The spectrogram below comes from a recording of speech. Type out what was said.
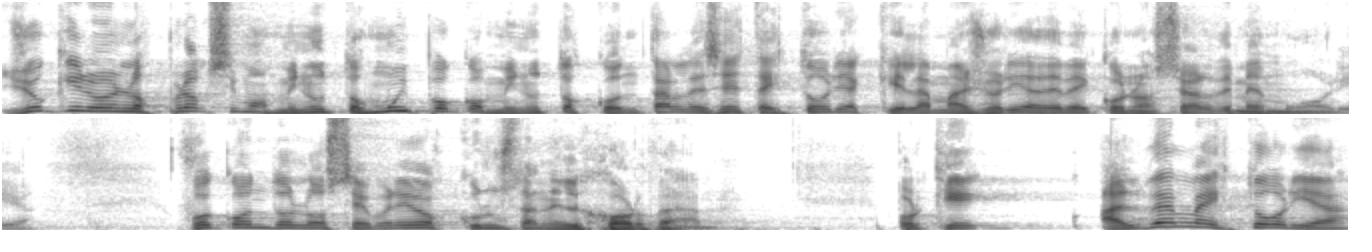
yo quiero en los próximos minutos, muy pocos minutos, contarles esta historia que la mayoría debe conocer de memoria. Fue cuando los hebreos cruzan el Jordán. Porque al ver la historia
